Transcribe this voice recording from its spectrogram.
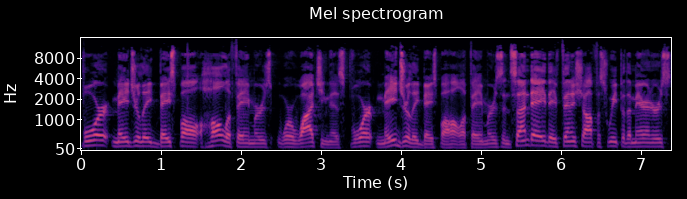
four Major League Baseball Hall of Famers were watching this. Four Major League Baseball Hall of Famers. And Sunday, they finish off a sweep of the Mariners,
